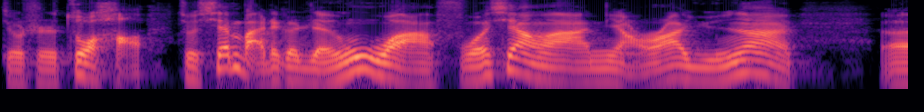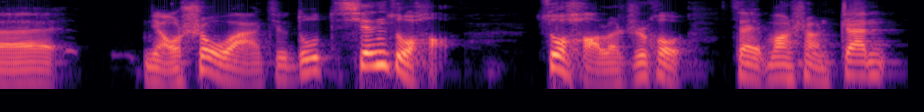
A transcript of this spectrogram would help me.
就是做好，就先把这个人物啊、佛像啊、鸟啊、云啊、呃、鸟兽啊，就都先做好。做好了之后再往上粘，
